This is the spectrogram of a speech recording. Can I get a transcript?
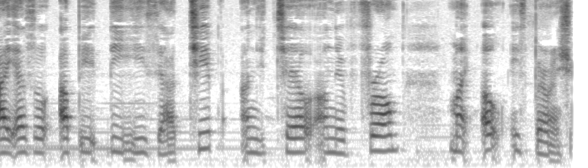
I also happy this is a tip and detail on the from my own experience.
